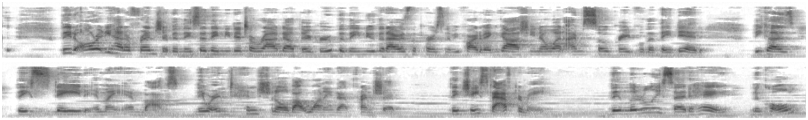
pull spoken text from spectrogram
They'd already had a friendship and they said they needed to round out their group and they knew that I was the person to be part of it. And gosh, you know what? I'm so grateful that they did because they stayed in my inbox. They were intentional about wanting that friendship. They chased after me. They literally said, Hey, Nicole,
